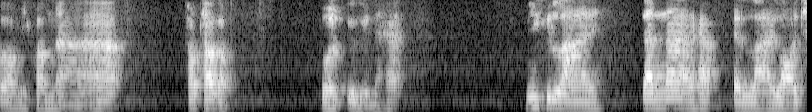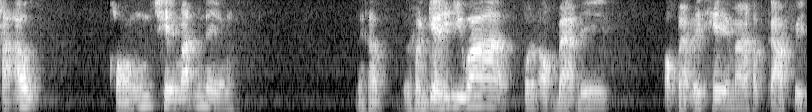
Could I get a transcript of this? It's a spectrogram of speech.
ก็มีความหนาเท่าๆกับตัวอื่นนะฮะ นี่คือลายด้านหน้านะครับ เป็นลายรอยเท้าของเชมัสนั่นเอง นะครับสังเกตให้ดีว่าคนออกแบบนี่ออกแบบได้เท่มากครับกราฟิก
